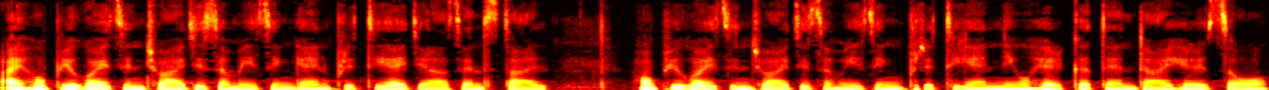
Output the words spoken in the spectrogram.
I hope you guys enjoy this amazing and pretty ideas and style. Hope you guys enjoy this amazing pretty and new haircut and dye hair. So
